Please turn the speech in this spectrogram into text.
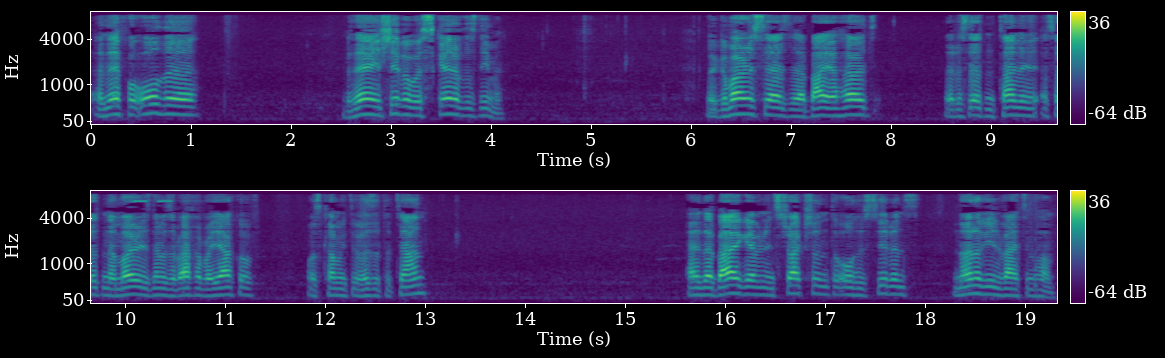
And therefore all the Bnei Yeshiva were scared of this demon. The Gemara says that Abaya heard that a certain Tani, a certain Amori, his name was Rav Acha Bar Yaakov, was coming to visit the town. And Abaya gave an instruction to all his students, none of you invite him home.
